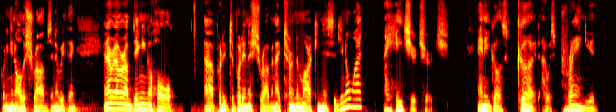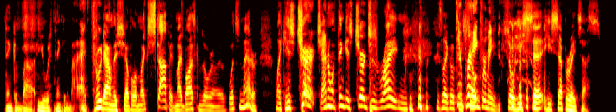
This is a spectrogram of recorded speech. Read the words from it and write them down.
putting in all the shrubs and everything. And I remember I'm digging a hole, uh, put it to put in a shrub. And I turned to Mark and I said, you know what? I hate your church. And he goes, good. I was praying you'd think about, you were thinking about it. I threw down the shovel. I'm like, stop it. My boss comes over and goes, what's the matter? I'm like his church. I don't think his church is right. And he's like, okay. They're praying so, for me. so he said, he separates us.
